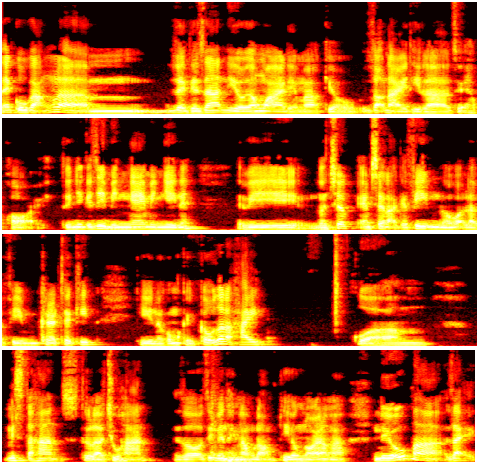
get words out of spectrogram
Em cố gắng là dành thời gian nhiều ra ngoài để mà kiểu dạo này thì là sẽ học hỏi từ những cái gì mình nghe mình nhìn ấy. Tại vì lần trước em xem lại cái phim nó gọi là phim Karate Kid thì nó có một cái câu rất là hay của Mr. Hans tức là chú Hán. Do diễn viên Thành Long đóng thì ông nói rằng là nếu mà dạy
